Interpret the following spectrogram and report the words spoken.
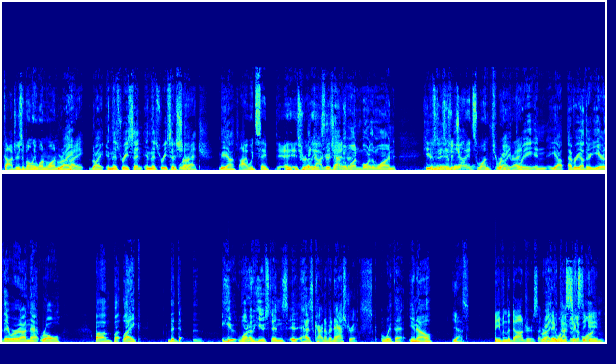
Dodgers have only won one, right, right? right. In this recent, in this recent run. stretch. Yeah. So I would say it's really the it's Dodgers Giants, haven't won more than one. Houston And the- the more- Giants won three, right? Three, and yeah, every other year they were on that roll. Um, but like the he, one of Houston's it has kind of an asterisk with it, you know. Yes. Even the Dodgers. I mean, Right, they the won Dodgers the sixty game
